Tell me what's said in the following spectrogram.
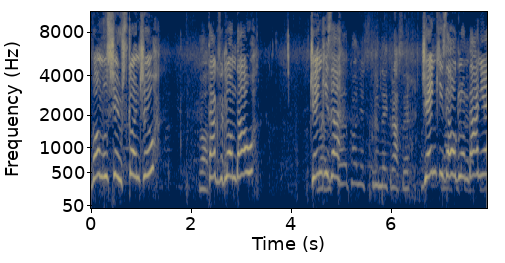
Wąwóz się już skończył. Tak wyglądał. Dzięki za... Koniec trudnej trasy. Dzięki za oglądanie.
